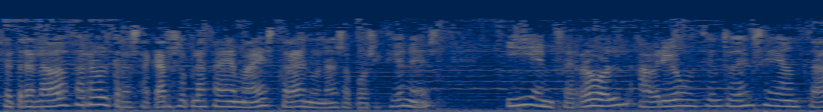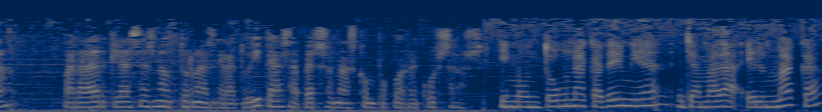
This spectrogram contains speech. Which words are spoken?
Se trasladó a Ferrol tras sacar su plaza de maestra en unas oposiciones y en Ferrol abrió un centro de enseñanza para dar clases nocturnas gratuitas a personas con pocos recursos. Y montó una academia llamada El Maca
